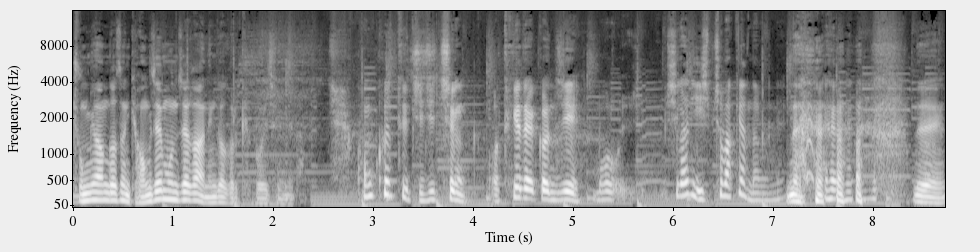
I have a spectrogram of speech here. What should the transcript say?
중요한 것은 경제 문제가 아닌가 그렇게 보여집니다. 콘크리트 지지층 어떻게 될 건지 뭐 시간이 20초밖에 안 남았네. 네,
